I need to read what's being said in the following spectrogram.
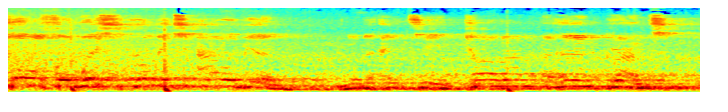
Goal for West Bromwich Albion. Number 18, Karlan Ahearne Grant.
